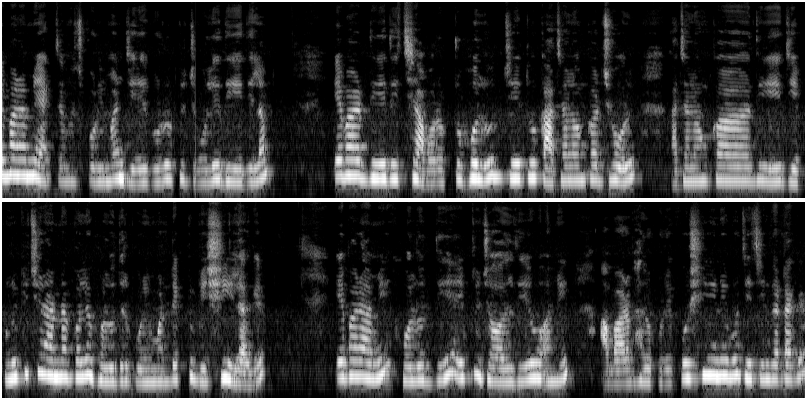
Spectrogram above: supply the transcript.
এবার আমি এক চামচ পরিমাণ জিরে গুঁড়ো একটু জলে দিয়ে দিলাম। এবার দিয়ে দিচ্ছি আবার একটু হলুদ, যেহেতু কাঁচা লঙ্কার ঝোল, কাঁচা লঙ্কা দিয়ে যে কোনো কিছু রান্না করলে হলুদের পরিমাণটা একটু বেশিই লাগে। এবার আমি হলুদ দিয়ে একটু জল দিয়েও আমি আবার ভালো করে কষিয়ে নেব চিচিঙ্গাটাকে।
